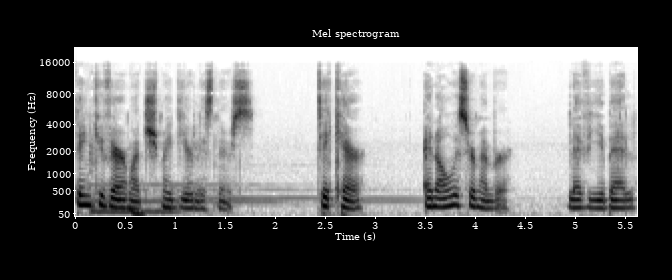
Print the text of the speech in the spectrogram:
Thank you very much, my dear listeners. Take care, and always remember, la vie est belle.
